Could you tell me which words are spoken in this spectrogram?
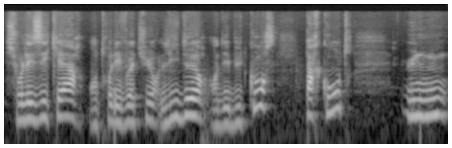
sur les écarts entre les voitures leaders en début de course. Par contre, une,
